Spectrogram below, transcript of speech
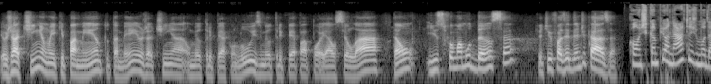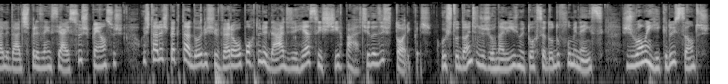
Eu já tinha um equipamento também, eu já tinha o meu tripé com luz, meu tripé para apoiar o celular. Então, isso foi uma mudança que eu tive que fazer dentro de casa. Com os campeonatos de modalidades presenciais suspensos, os telespectadores tiveram a oportunidade de reassistir partidas históricas. O estudante de jornalismo e torcedor do Fluminense, João Henrique dos Santos,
